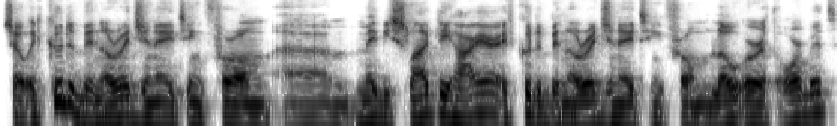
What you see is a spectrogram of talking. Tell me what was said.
So it could have been originating from um, maybe slightly higher. It could have been originating from low Earth orbit.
